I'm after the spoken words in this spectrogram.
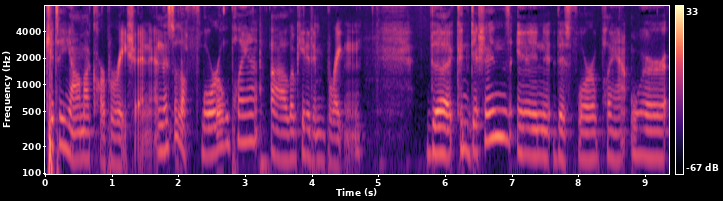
Kitayama Corporation, and this was a floral plant uh, located in Brighton. The conditions in this floral plant were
